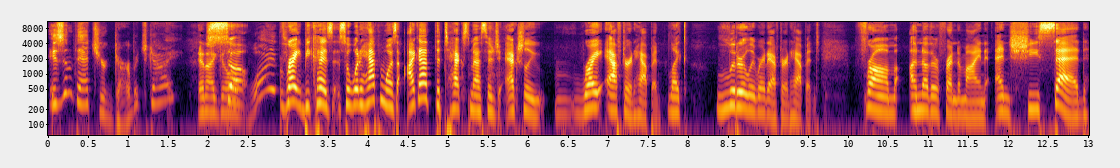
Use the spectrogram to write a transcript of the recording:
isn't that your garbage guy? And i go so, what? Right, because so what happened was I got the text message actually right after it happened, like literally right after it happened, from another friend of mine, and she said,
